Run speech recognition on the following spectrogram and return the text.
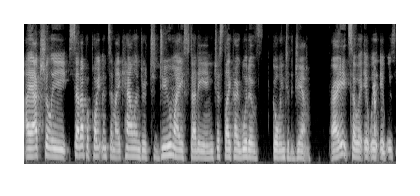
I actually set up appointments in my calendar to do my studying just like I would have going to the gym right? So it, was it was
